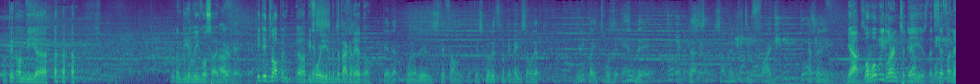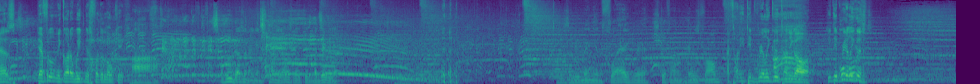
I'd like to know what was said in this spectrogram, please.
a bit on the. Uh, bit on the illegal side there. Okay, yeah. He did drop him uh, before he hit him in the back of the head, though. Okay, that one of those Stefan Latescu. Let's look at maybe some of that replay towards the end there. But, uh, some, some interesting fights happening. Yeah, That's well, where- what we learned today Yeah. is that Stefan has definitely got a weakness for the low kick. Ah. Who doesn't against Tony Ellis low kick? But there we go. There's the Romanian flag where Stefan hails from. I thought he did really good, Tony Tanigawa. He did really good.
